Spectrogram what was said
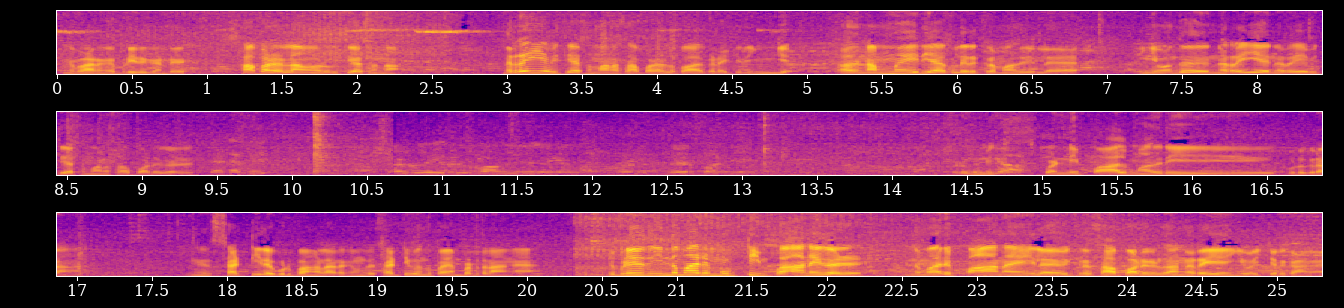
இங்கே பாருங்கள் எப்படி இருக்குண்டு சாப்பாடு எல்லாம் ஒரு வித்தியாசம் தான் நிறைய வித்தியாசமான சாப்பாடுகள் பார்க்க கிடைக்குது இங்கே. அதாவது நம்ம ஏரியாவுக்குள்ளே இருக்கிற மாதிரி இல்லை. இங்கே வந்து நிறைய நிறைய வித்தியாசமான சாப்பாடுகள். மிக்ஸ் பண்ணி பால் மாதிரி கொடுக்குறாங்க. சட்டியில் கொடுப்பாங்களா இருக்கும் இந்த சட்டி வந்து பயன்படுத்துகிறாங்க இப்படி இந்த மாதிரி முட்டி பானைகள் இந்த மாதிரி பானையில் வைக்கிற சாப்பாடுகள் தான் நிறைய இங்கே வச்சுருக்காங்க.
